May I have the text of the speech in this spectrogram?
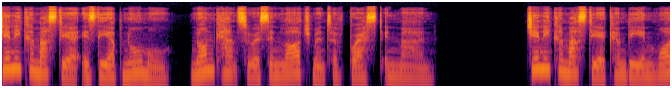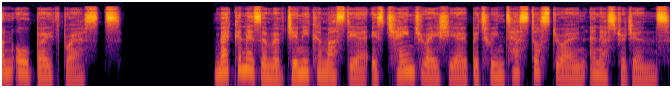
Gynecomastia is the abnormal, non-cancerous enlargement of breast in man. Gynecomastia can be in one or both breasts. Mechanism of gynecomastia is change ratio between testosterone and estrogens.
